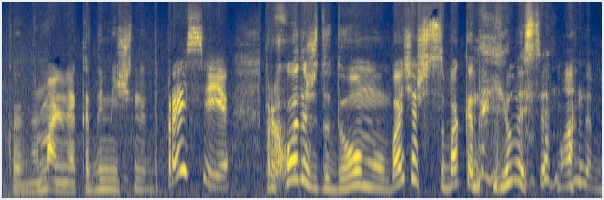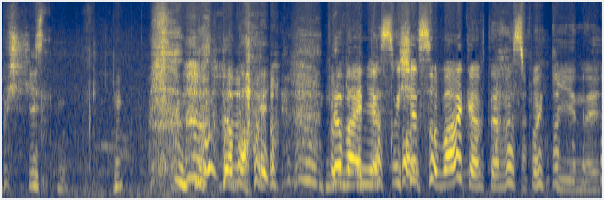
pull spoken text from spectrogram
Такої нормальної академічної депресії. Приходиш додому, бачиш, собака наїлася, мана без шість. Ну, давай, давай, Давай, так, ще, собака в тебе спокійний.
